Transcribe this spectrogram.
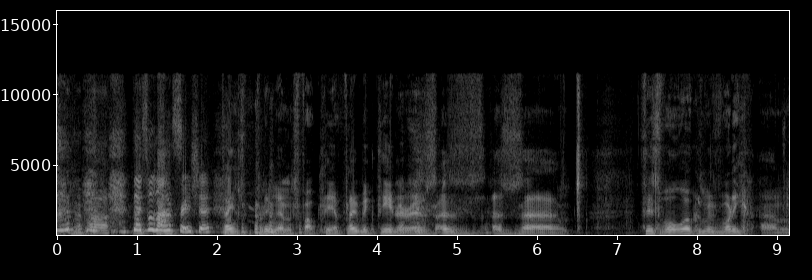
Oh, There's a lot of pressure. Thanks for putting me on the spot there. Playback theatre is, is, is uh, first of all, welcome everybody. Um,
